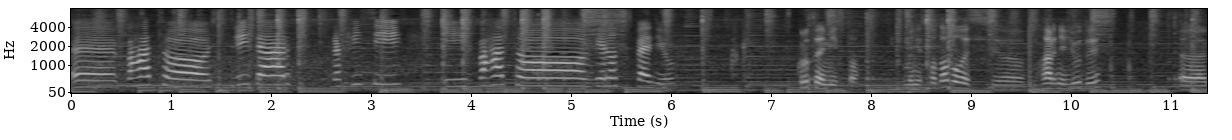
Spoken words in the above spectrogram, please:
е, багато стріт арт, графіті і багато велосипедів. Круте місто. Мені сподобалось, е, гарні люди, е,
